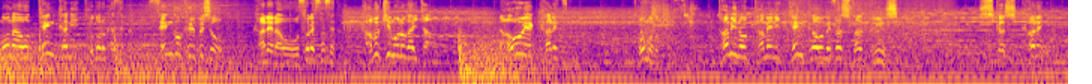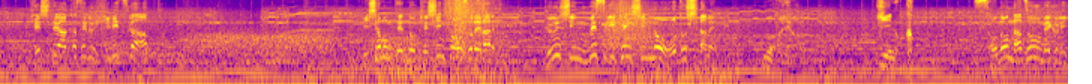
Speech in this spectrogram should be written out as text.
その名を天下に轟かせた戦国武将彼らを恐れさせた歌舞伎者がいた。直江兼続友のため民のために天下を目指した軍師。しかし彼に決して明かせる秘密があった。毘沙門天の化身と恐れられた軍神上杉謙信の落としだめ我は義の子。その謎をめぐり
